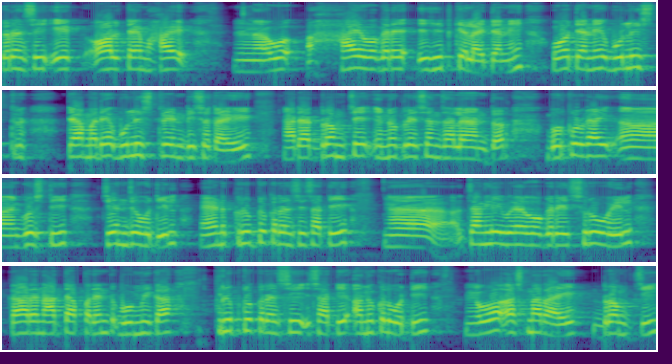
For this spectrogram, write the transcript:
करन्सी एक ऑल टाईम हाय व हाय वगैरे हिट केला आहे त्यांनी. व त्यांनी बुलिश त्यामध्ये बुलिश ट्रेंड दिसत आहे. आता ड्रमचे इनॉग्रेशन झाल्यानंतर भरपूर काही गोष्टी चेंज होतील. अँड क्रिप्टो करन्सीसाठी चांगली वेळ वगैरे सुरू होईल. कारण आतापर्यंत भूमिका क्रिप्टो करन्सीसाठी अनुकूल होती व असणार आहे ड्रमची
